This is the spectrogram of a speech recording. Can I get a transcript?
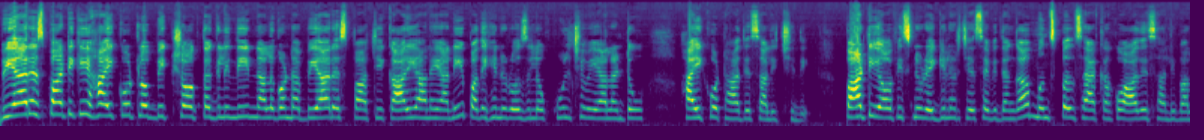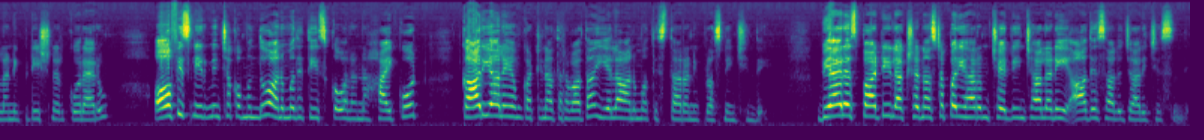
బీఆర్ఎస్ పార్టీకి హైకోర్టులో బిగ్ షాక్ తగిలింది. నల్గొండ బీఆర్ఎస్ పార్టీ కార్యాలయాన్ని పదిహేను రోజుల్లో కూల్చివేయాలంటూ హైకోర్టు ఆదేశాలు ఇచ్చింది. పార్టీ ఆఫీస్ను రెగ్యులర్ చేసే విధంగా మున్సిపల్ శాఖకు ఆదేశాలు ఇవ్వాలని పిటిషనర్ కోరారు. ఆఫీస్ నిర్మించక ముందు అనుమతి తీసుకోవాలన్న హైకోర్టు కార్యాలయం కట్టిన తర్వాత ఎలా అనుమతిస్తారని ప్రశ్నించింది. బీఆర్ఎస్ పార్టీ లక్ష నష్టపరిహారం చెల్లించాలని ఆదేశాలు జారీ చేసింది.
